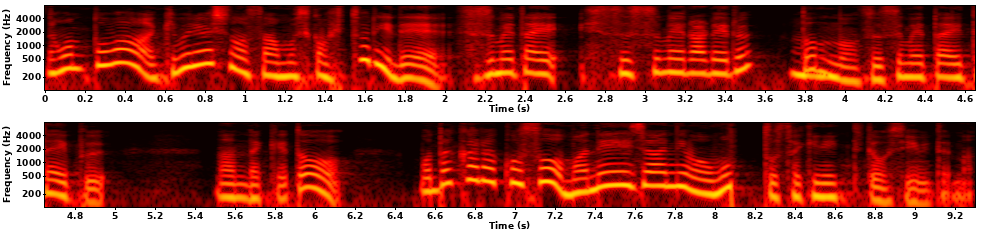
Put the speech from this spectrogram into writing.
で本当は、木村佳乃さんもしかも一人で進めたい、進められる？うんどんどん進めたいタイプなんだけど、もうだからこそマネージャーにももっと先に行っててほしいみたいな。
